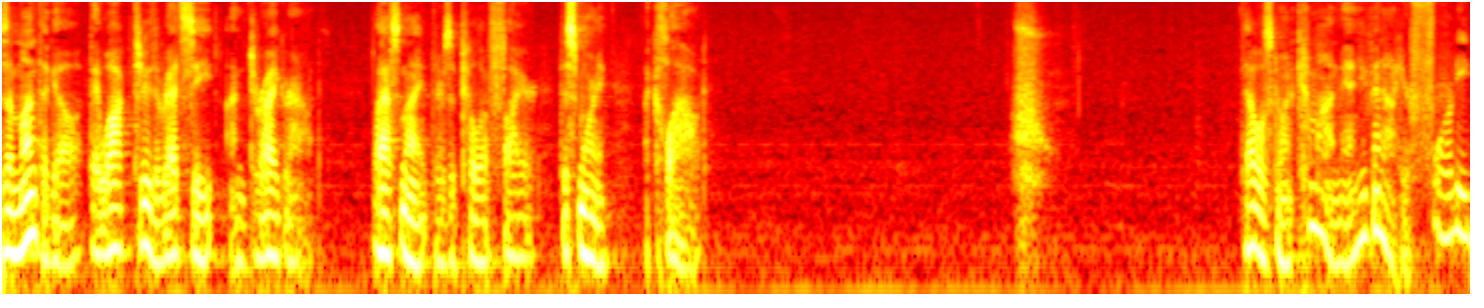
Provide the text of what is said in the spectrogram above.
as a month ago, they walked through the Red Sea on dry ground. Last night, there's a pillar of fire. This morning, a cloud. Devil's going, come on, man, you've been out here 40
